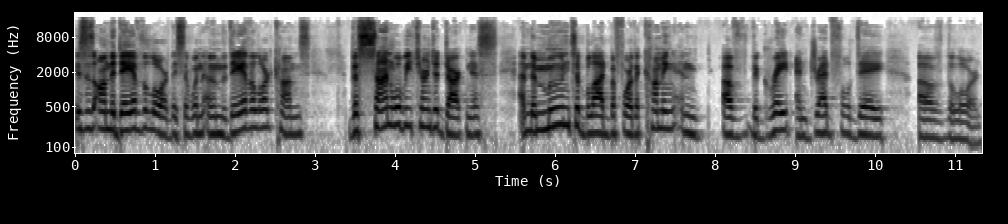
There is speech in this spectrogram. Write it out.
This is on the day of the Lord. They said, when, when the day of the Lord comes, the sun will be turned to darkness and the moon to blood before the coming and of the great and dreadful day of the Lord.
